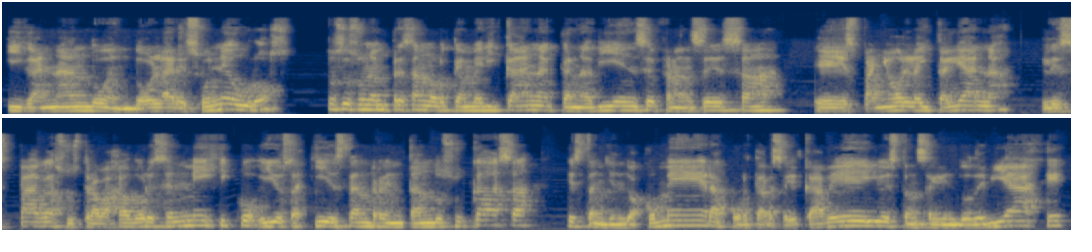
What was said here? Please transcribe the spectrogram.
y ganando en dólares o en euros. Entonces una empresa norteamericana, canadiense, francesa, eh, española, italiana, les paga a sus trabajadores en México, ellos aquí están rentando su casa, están yendo a comer, a cortarse el cabello, están saliendo de viaje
